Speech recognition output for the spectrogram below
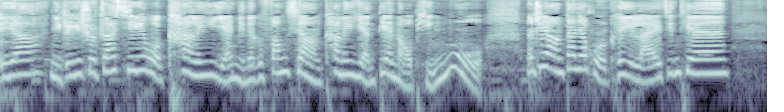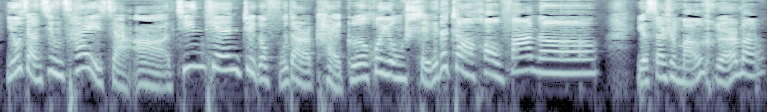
哎呀，你这一说抓心！我看了一眼你那个方向，看了一眼电脑屏幕。那这样大家伙可以来今天有奖竞猜一下啊！今天这个福袋凯哥会用谁的账号发呢？也算是盲盒了。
